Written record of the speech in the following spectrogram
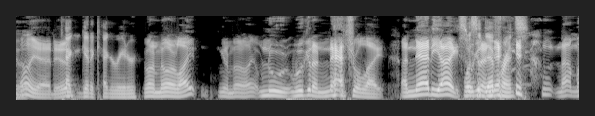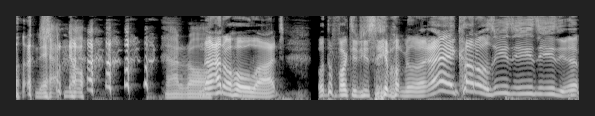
Do Oh it. yeah, dude. Keg- get a kegerator. You want a Miller Lite? You get a Miller Lite. No, we'll get a natural light, a natty ice. What's We'll the get a nat- difference? Not much. Yeah, no, not at all. Not a whole lot. What the fuck did you say about Miller? Lite? Hey, cuddles, easy, easy, easy. Yep,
